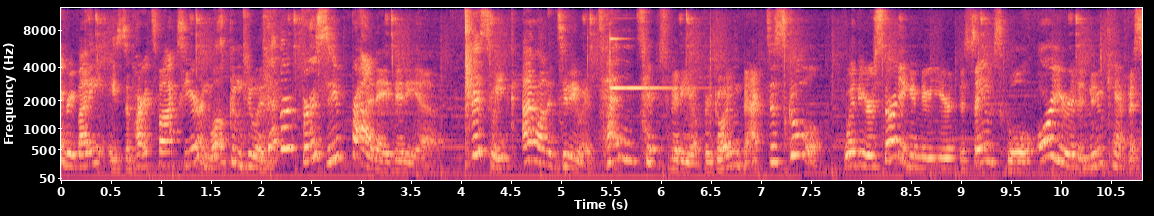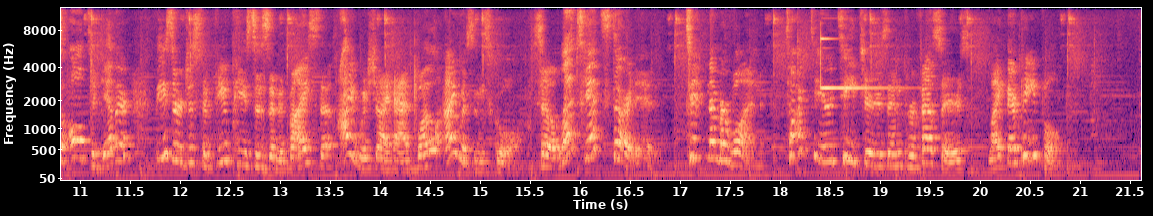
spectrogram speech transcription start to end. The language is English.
everybody, Ace of Hearts Fox here, and welcome to another Fursuit Friday video. This week, I wanted to do a 10 tips video for going back to school. Whether you're starting a new year at the same school, or you're at a new campus altogether, these are just a few pieces of advice that I wish I had while I was in school. So let's get started. Tip number one, talk to your teachers and professors like they're people.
